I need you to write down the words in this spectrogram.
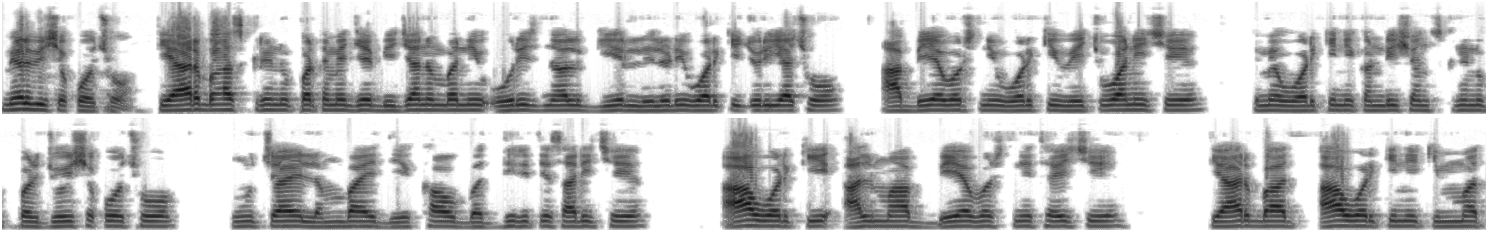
મેળવી શકો છો. ત્યારબાદ સ્ક્રીન ઉપર તમે જે બીજા નંબરની ઓરિજિનલ ગીર લીલડી વડકી જોઈ રહ્યા છો, આ બે વર્ષની વડકી વેચવાની છે. તમે વડકીની કન્ડિશન સ્ક્રીન ઉપર જોઈ શકો છો. ઊંચાઈ, લંબાઈ, દેખાવ બધી રીતે સારી છે. આ વળકી હાલમાં બે વર્ષની થઈ છે. ત્યારબાદ આ વળકીની કિંમત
